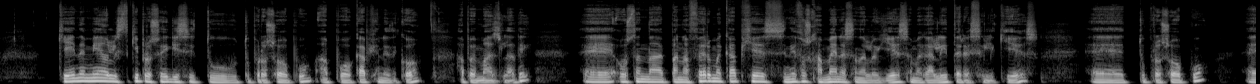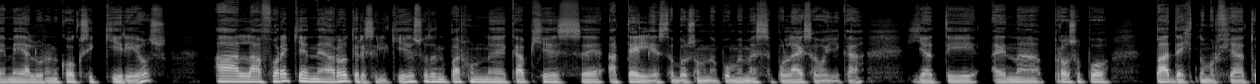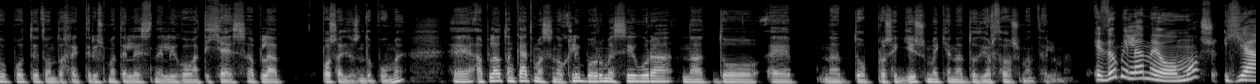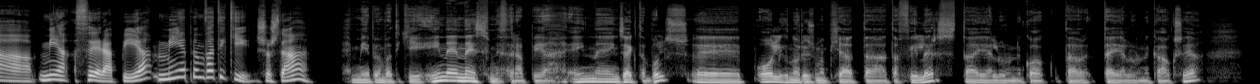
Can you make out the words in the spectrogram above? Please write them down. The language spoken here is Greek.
και είναι μια ολιστική προσέγγιση του, του προσώπου από κάποιον ειδικό, από εμάς δηλαδή, ε, ώστε να επαναφέρουμε κάποιες συνήθως χαμένες αναλογίες σε μεγαλύτερες ηλικίες ε, του προσώπου, ε, με ιαλουρονικό οξύ κυρίως, αλλά αφορά και νεαρότερες ηλικίες όταν υπάρχουν ε, κάποιες ε, ατέλειες, θα μπορούσαμε να πούμε, μέσα σε πολλά εισαγωγικά, γιατί ένα πρόσωπο πάντα έχει την ομορφιά του, οπότε το να το χαρακτηρίσουμε ατελές είναι λίγο ατυχές, απλά πώς αλλιώς να το πούμε. Ε, απλά όταν κάτι μας ενοχλεί, μπορούμε σίγουρα να το, ε, να το προσεγγίσουμε και να το διορθώσουμε, αν θέλουμε. Εδώ μιλάμε όμως για μια θεραπεία μη επεμβατική, σωστά; Ε, μη επεμβατική. Είναι ενέσιμη θεραπεία. Είναι injectables. Ε, όλοι γνωρίζουμε πια τα, τα fillers, τα ιαλουρονικά, τα, τα οξέα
